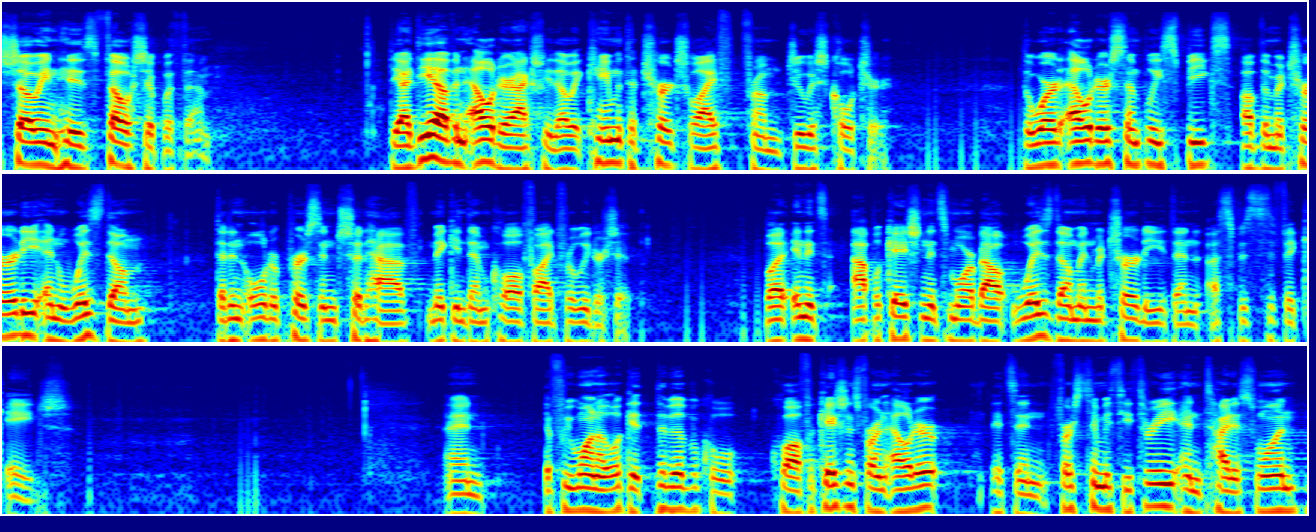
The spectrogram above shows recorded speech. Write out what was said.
showing his fellowship with them. The idea of an elder, actually, though, it came into church life from Jewish culture. The word elder simply speaks of the maturity and wisdom that an older person should have, making them qualified for leadership. but in its application, it's more about wisdom and maturity than a specific age. And if we want to look at the biblical qualifications for an elder, it's in 1 Timothy 3 and Titus 1,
